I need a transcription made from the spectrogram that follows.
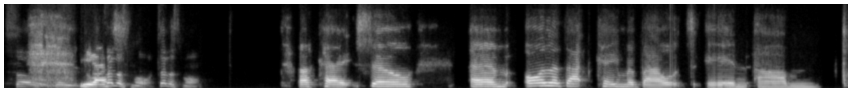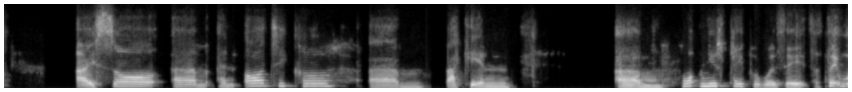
So yes. tell us more. Tell us more. Okay, so um, all of that came about in. Um, I saw um, an article um, back in um, what newspaper was it? I think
